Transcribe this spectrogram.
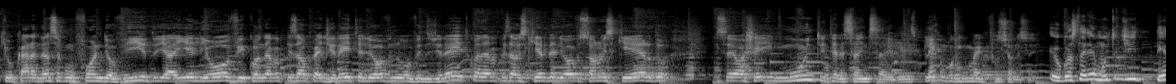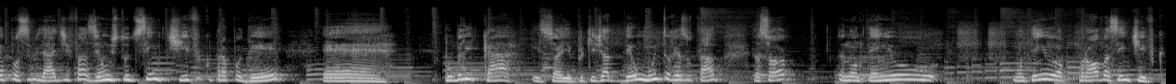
que o cara dança com fone de ouvido e aí ele ouve quando é pra pisar o pé direito, ele ouve no ouvido direito, quando é pra pisar o esquerdo, ele ouve só no esquerdo. Isso eu achei muito interessante isso aí. Explica um pouquinho como é que funciona isso aí. Eu gostaria muito de ter a possibilidade de fazer um estudo científico para poder é, publicar isso aí, porque já deu muito resultado. Eu só eu não tenho não tenho a prova científica.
